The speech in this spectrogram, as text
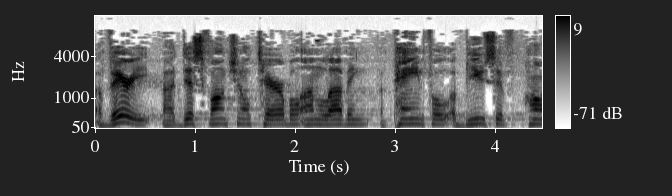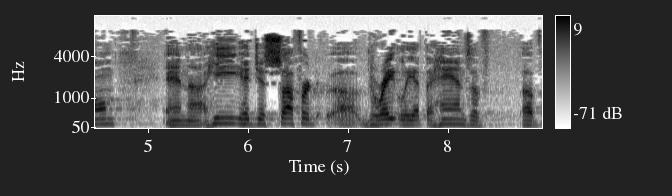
a very uh, dysfunctional, terrible, unloving, painful, abusive home. And uh, he had just suffered uh, greatly at the hands of of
